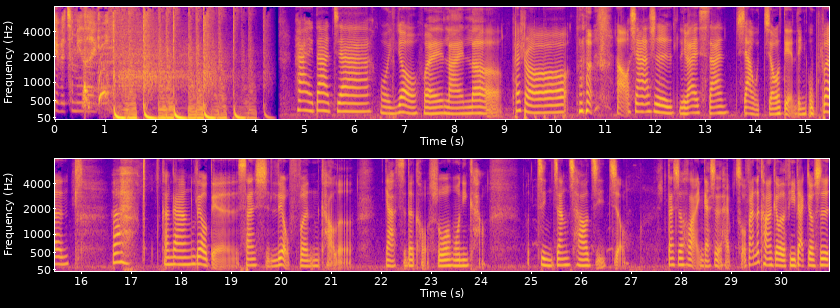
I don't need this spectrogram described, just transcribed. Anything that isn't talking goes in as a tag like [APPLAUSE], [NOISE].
Give it to me like. 嗨，大家，我又回来了，拍手。[LAUGHS] 好，现在是礼拜三下午九点零五分。唉，刚刚六点三十六分考了雅思的口说模拟考，紧张超级久。但是后来应该是还不错，反正考官给我的 feedback 就是，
